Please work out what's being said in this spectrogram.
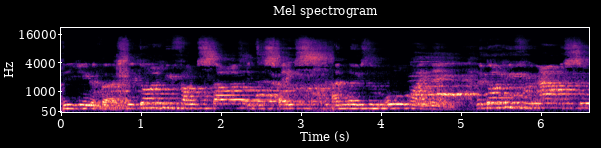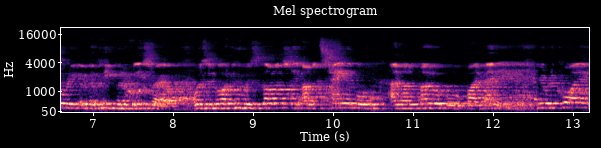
the universe, the God who flung stars into space and knows them all by name, the God who throughout the story of the people of Israel was a God who was largely unattainable and unknowable by many, who required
